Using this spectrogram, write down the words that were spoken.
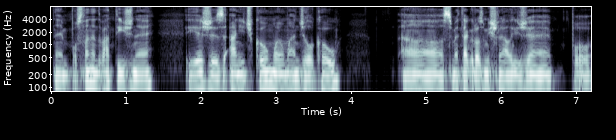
neviem, posledné dva týždne, je, že s Aničkou, mojou manželkou, a sme tak rozmýšľali, že po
